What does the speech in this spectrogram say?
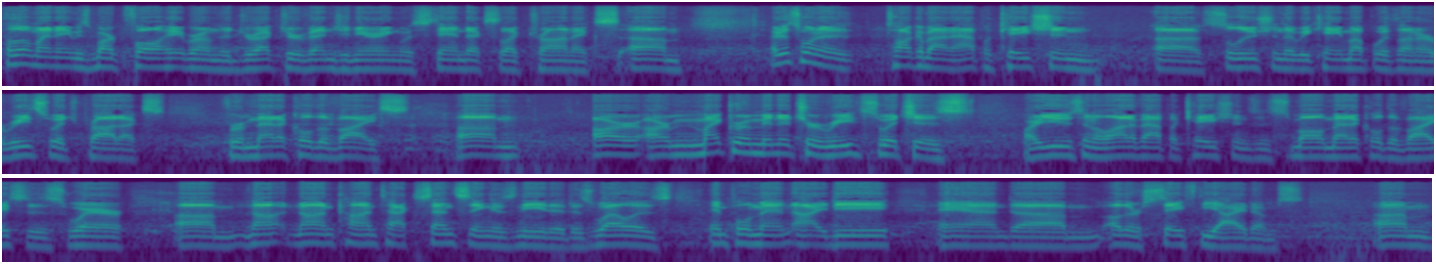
Hello, my name is Mark Faulhaber. I'm the Director of Engineering with Standex Electronics. Um, I just want to talk about an application uh, solution that we came up with on our reed switch products for medical device. Um, our, our micro miniature reed switches are used in a lot of applications in small medical devices where um, non-contact sensing is needed as well as implement ID and um, other safety items. Um,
